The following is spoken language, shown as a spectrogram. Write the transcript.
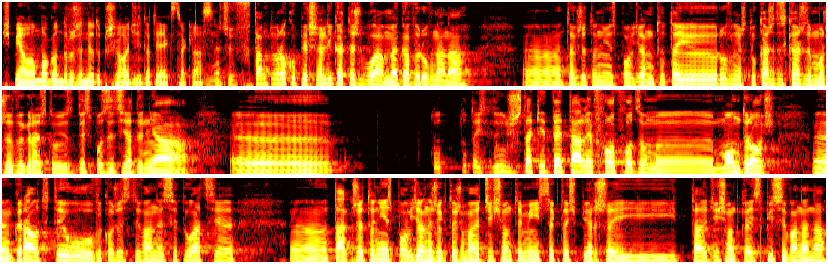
śmiało mogą drużyny tu przychodzić do tej Ekstraklasy? Znaczy w tamtym roku pierwsza liga też była mega wyrównana, e, także to nie jest powiedziane. Tutaj również, tu każdy z każdym może wygrać, tu jest dyspozycja dnia. E, tu, tutaj już takie detale wcho- wchodzą, e, mądrość, e, gra od tyłu, wykorzystywane sytuacje. E, Także to nie jest powiedziane, że ktoś ma dziesiąte miejsce, ktoś pierwsze i ta dziesiątka jest spisywana na,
